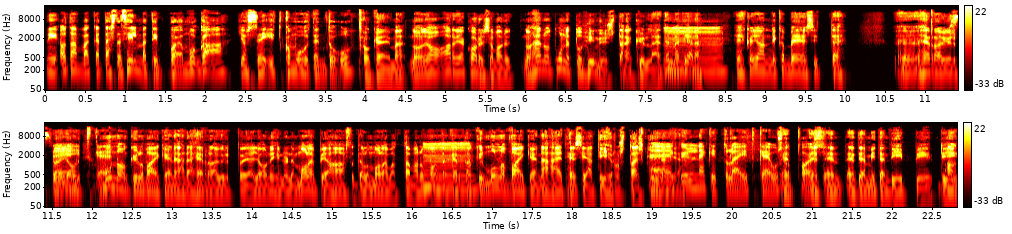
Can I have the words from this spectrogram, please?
niin ota vaikka tästä silmätippoja mukaan, jos ei itku muuten tuu. Okei, mä, no joo, Arja Koriseva nyt. No hän on tunnettu hymystään kyllä. Et en mä tiedä, ehkä Jannika B sitten, Herra Ylppö. Mun on kyllä vaikea nähdä Herra Ylppö ja Jouni Hinunen. Molempia haastatellut, molemmat tavannut mm. monta kertaa. Kyllä mulla on vaikea nähdä, että he siellä tihrustaisi Ei, kyyneliä. kyllä nekin tulee itkeä, usko Et, pois. et, en, en tiedä, miten diippiin, di, on,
